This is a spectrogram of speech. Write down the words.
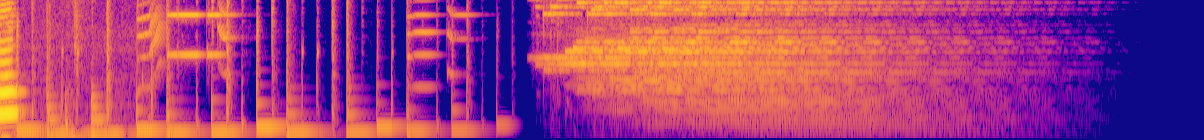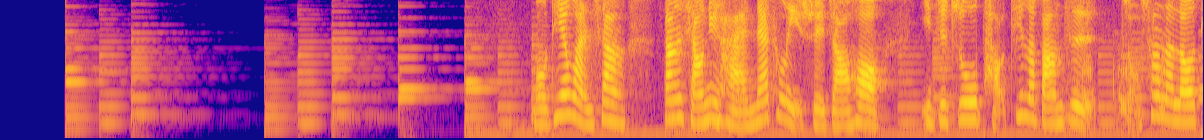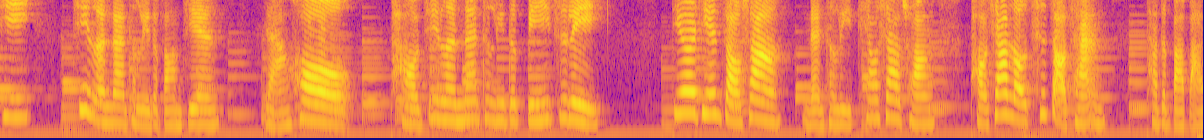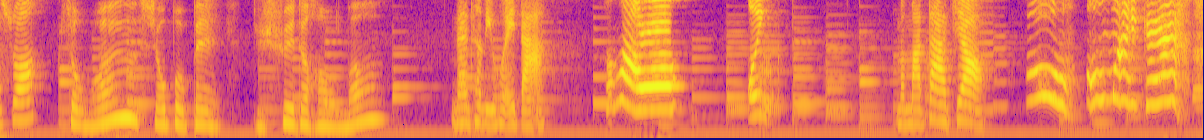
某天晚上，当小女孩 Natalie 睡着后，一只猪跑进了房子，走上了楼梯，进了 Natalie 的房间，然后跑进了 Natalie 的鼻子里。第二天早上，Natalie 跳下床，跑下楼吃早餐。她的爸爸说：“早安，小宝贝，你睡得好吗？”Natalie 回答：“很好哦。”Oink！妈妈大叫。Oh, oh my god！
